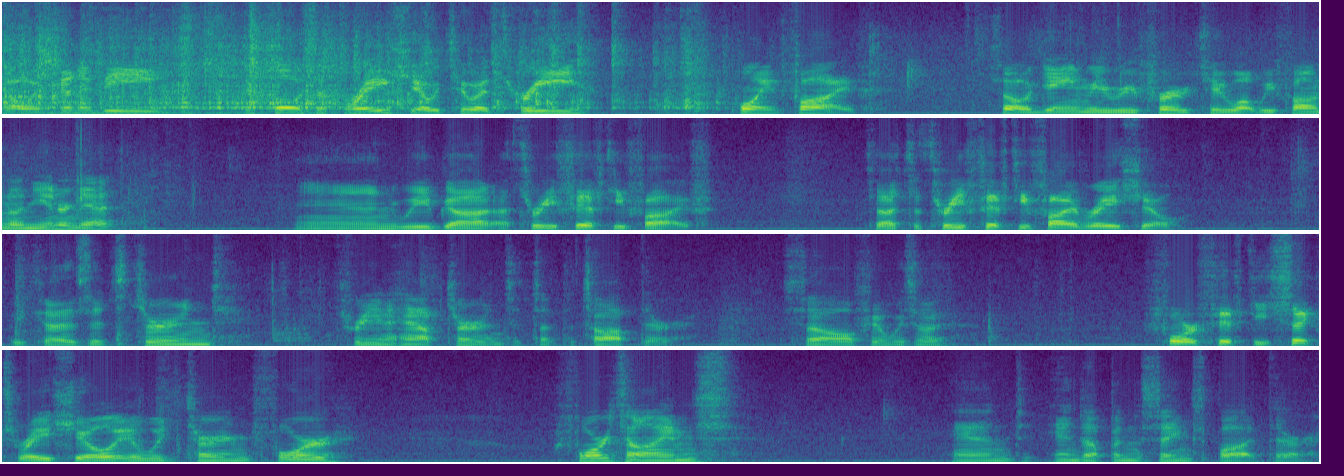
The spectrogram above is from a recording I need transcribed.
So it's going to be the closest ratio to a 3.5. So again, we refer to what we found on the internet, and we've got a 355. So that's a 355 ratio because it's turned three and a half turns. It's at the top there. So if it was a 456 ratio, it would turn four, four times and end up in the same spot there.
